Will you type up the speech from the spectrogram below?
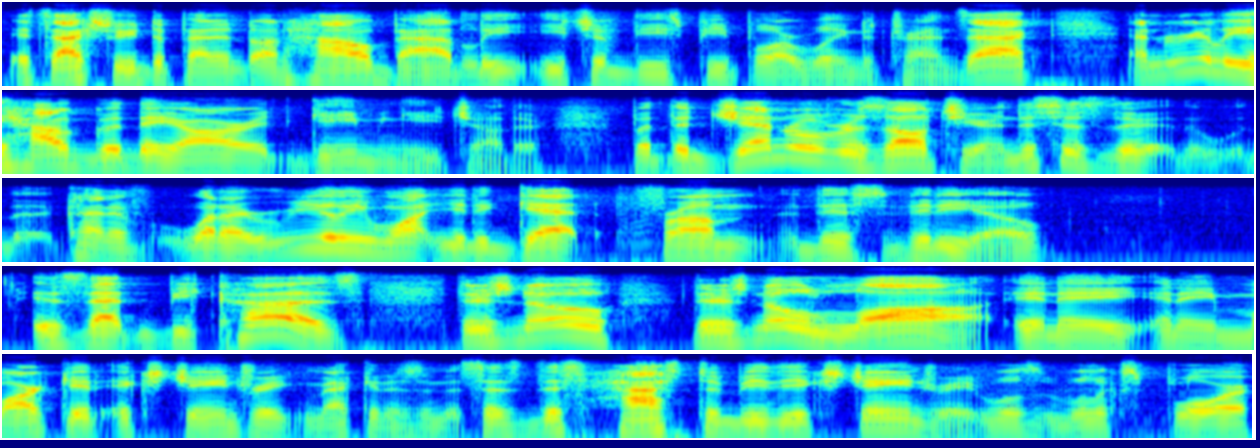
It's actually dependent on how badly each of these people are willing to transact and really how good they are are at gaming each other. But the general result here, and this is the, the kind of what I really want you to get from this video, is that because there's no there's no law in a in a market exchange rate mechanism that says this has to be the exchange rate. We'll we'll explore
